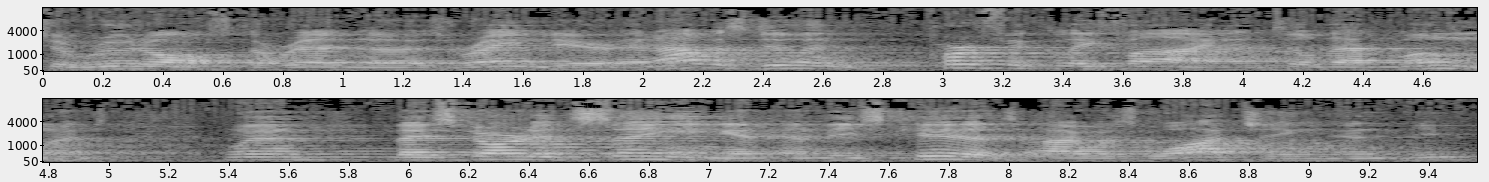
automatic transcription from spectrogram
to Rudolph the red-nosed reindeer. And I was doing perfectly fine until that moment when they started singing it, and these kids I was watching, and you,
